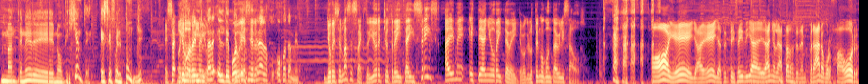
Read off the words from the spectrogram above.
mantenernos vigentes. Ese fue el punto. Exacto. Yo reinventar el deporte en general, ojo también. Yo voy a ser más exacto. Yo he hecho 36 AM este año 2020, porque los tengo contabilizados. Ay, ella, ella, 36 días del año levantándose temprano, por favor.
